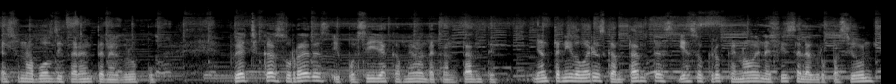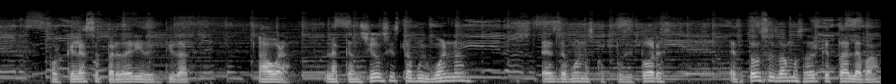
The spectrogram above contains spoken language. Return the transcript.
es una voz diferente en el grupo. Fui a checar sus redes y pues sí, ya cambiaron de cantante. Ya han tenido varios cantantes y eso creo que no beneficia a la agrupación porque le hace perder identidad. Ahora, La canción sí está muy buena, es de buenos compositores. Entonces vamos a ver qué tal le va.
